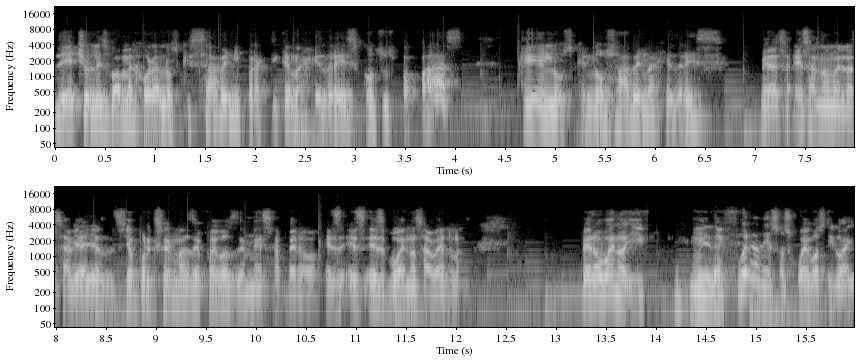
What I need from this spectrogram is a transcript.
De hecho, les va mejor a los que saben y practican ajedrez con sus papás que los que no saben ajedrez. Mira, esa, no me la sabía yo. Yo porque soy más de juegos de mesa, pero es, es bueno saberlo. Pero bueno, y, fuera de esos juegos, digo, hay,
